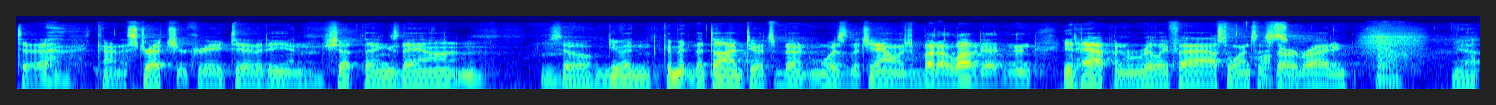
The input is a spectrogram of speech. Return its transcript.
to kind of stretch your creativity and shut things down. And hmm. so, given committing the time to it's been was the challenge, but I loved it, and it happened really fast once I started writing. Yeah. Yeah.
